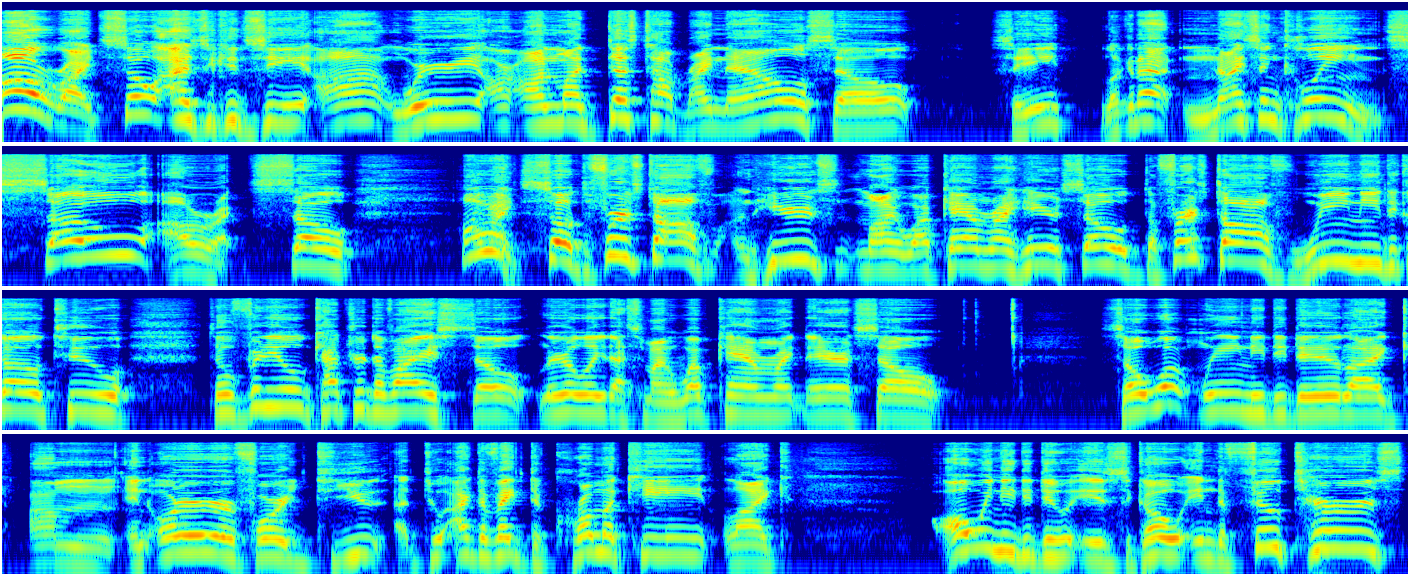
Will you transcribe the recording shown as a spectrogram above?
Alright, so as you can see, uh, we are on my desktop right now, so See, look at that, nice and clean. So, all right, so, all right, so the first off, here's my webcam right here. So the first off, we need to go to the video capture device. So literally that's my webcam right there. So, so what we need to do, like, um, in order for to use, to activate the chroma key, like, all we need to do is to go into filters,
